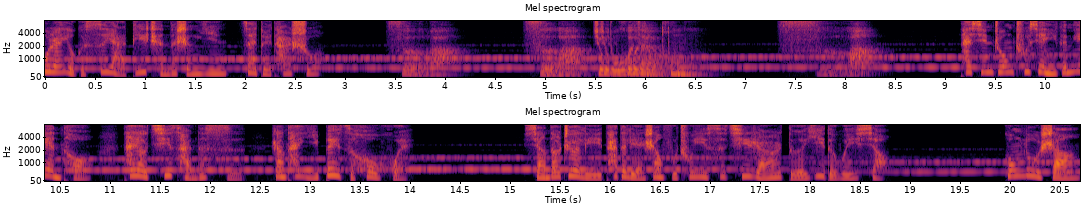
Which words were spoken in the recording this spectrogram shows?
忽然有个嘶哑低沉的声音在对他说：“死了吧，死了就不会再有痛苦。死了。”他心中出现一个念头，他要凄惨的死，让他一辈子后悔。想到这里，他的脸上浮出一丝凄然而得意的微笑。公路上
